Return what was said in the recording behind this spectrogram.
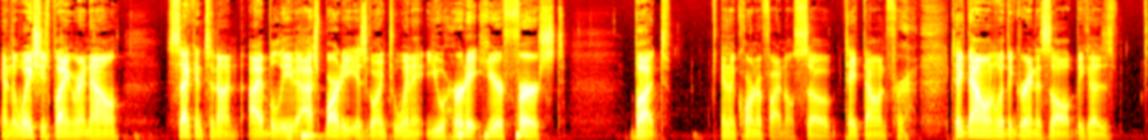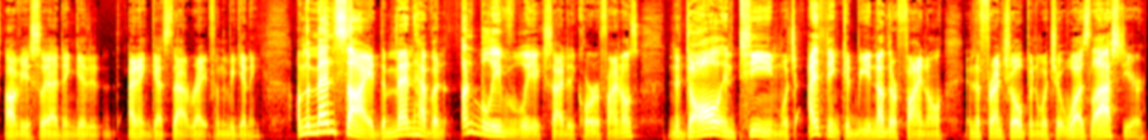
And the way she's playing right now, second to none. I believe Ash Barty is going to win it. You heard it here first, but in the quarterfinals. So take that one for take that one with a grain of salt because obviously I didn't get it. I didn't guess that right from the beginning. On the men's side, the men have an unbelievably excited quarterfinals. Nadal and Thiem, which I think could be another final in the French Open, which it was last year.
